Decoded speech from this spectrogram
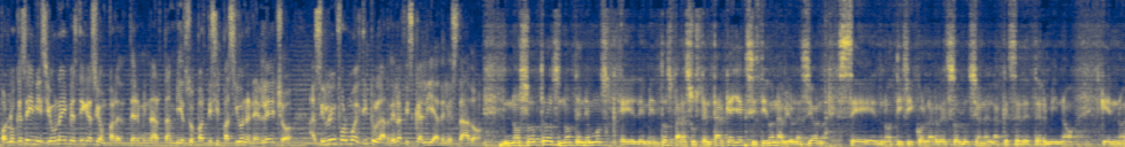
por lo que se inició una investigación para determinar también su participación en el hecho. Así lo informó el titular de la Fiscalía del Estado. Nosotros no tenemos elementos para sustentar que haya existido una violación. Se notificó la resolución en la que se determinó que no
